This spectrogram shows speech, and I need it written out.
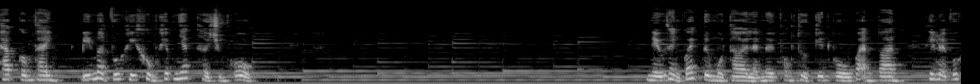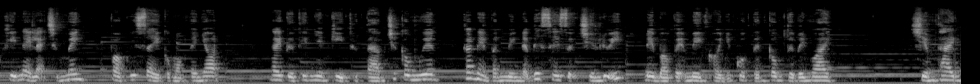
Tháp Công Thanh, bí mật vũ khí khủng khiếp nhất thời Trung Cổ. Nếu thành quách từ một thời là nơi phòng thủ kiên cố và an toàn, thì loại vũ khí này lại chứng minh vỏ quy dày có móng tay nhọn. Ngay từ thiên nhiên kỷ thứ 8 trước công nguyên, các nền văn minh đã biết xây dựng chiến lũy để bảo vệ mình khỏi những cuộc tấn công từ bên ngoài. Chiếm thanh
